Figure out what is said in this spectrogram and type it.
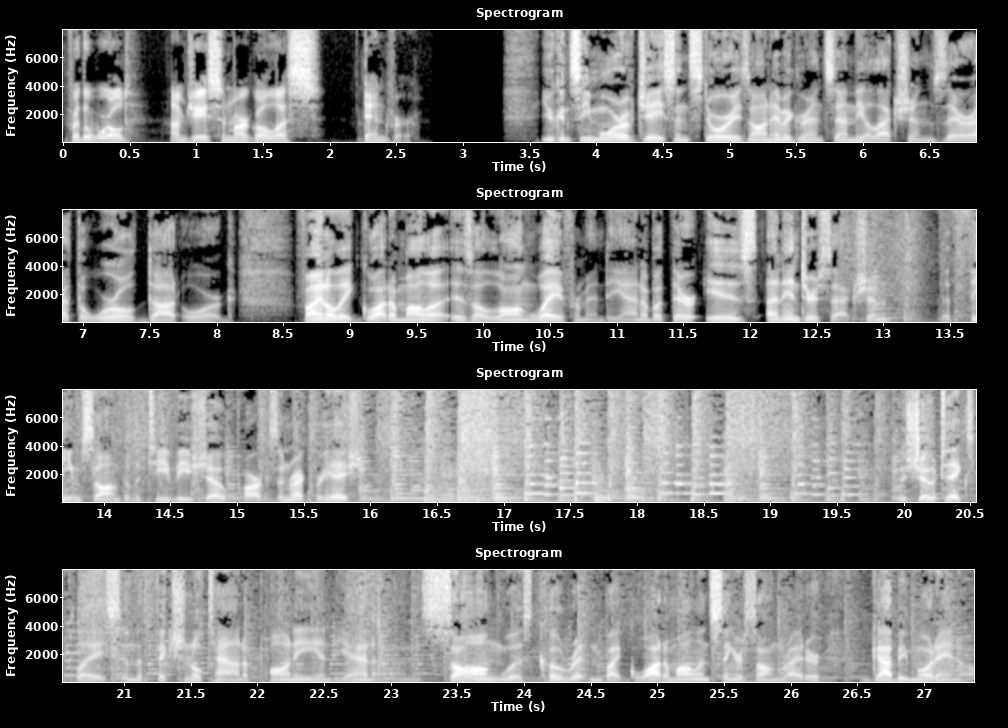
For the world, I'm Jason Margolis, Denver. You can see more of Jason's stories on immigrants and the elections there at theworld.org. Finally, Guatemala is a long way from Indiana, but there is an intersection, the theme song for the TV show Parks and Recreation. The show takes place in the fictional town of Pawnee, Indiana, the song was co written by Guatemalan singer songwriter Gaby Moreno.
